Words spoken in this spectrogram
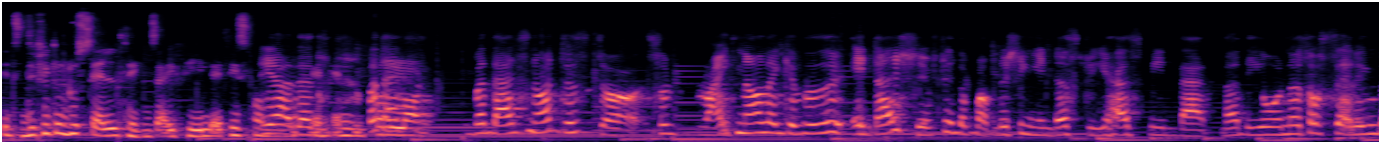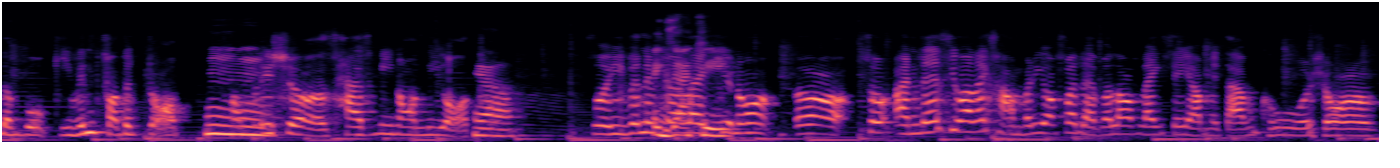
it's difficult to sell things i feel at least for yeah in, for a lot but that's not just uh, so right now like the entire shift in the publishing industry has been that the owners of selling the book even for the top mm. publishers has been on the author yeah so even if exactly. you're like, you know, uh, so unless you are like somebody of a level of like say Amitav Ghosh or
